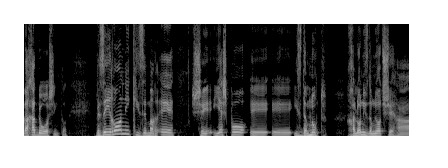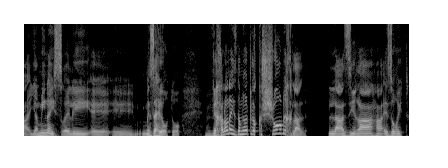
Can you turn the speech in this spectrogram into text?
ואחת בוושינגטון. וזה אירוני כי זה מראה שיש פה אה, אה, הזדמנות, חלון הזדמנויות שהימין הישראלי אה, אה, מזהה אותו, וחלון ההזדמנויות לא קשור בכלל לזירה האזורית.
